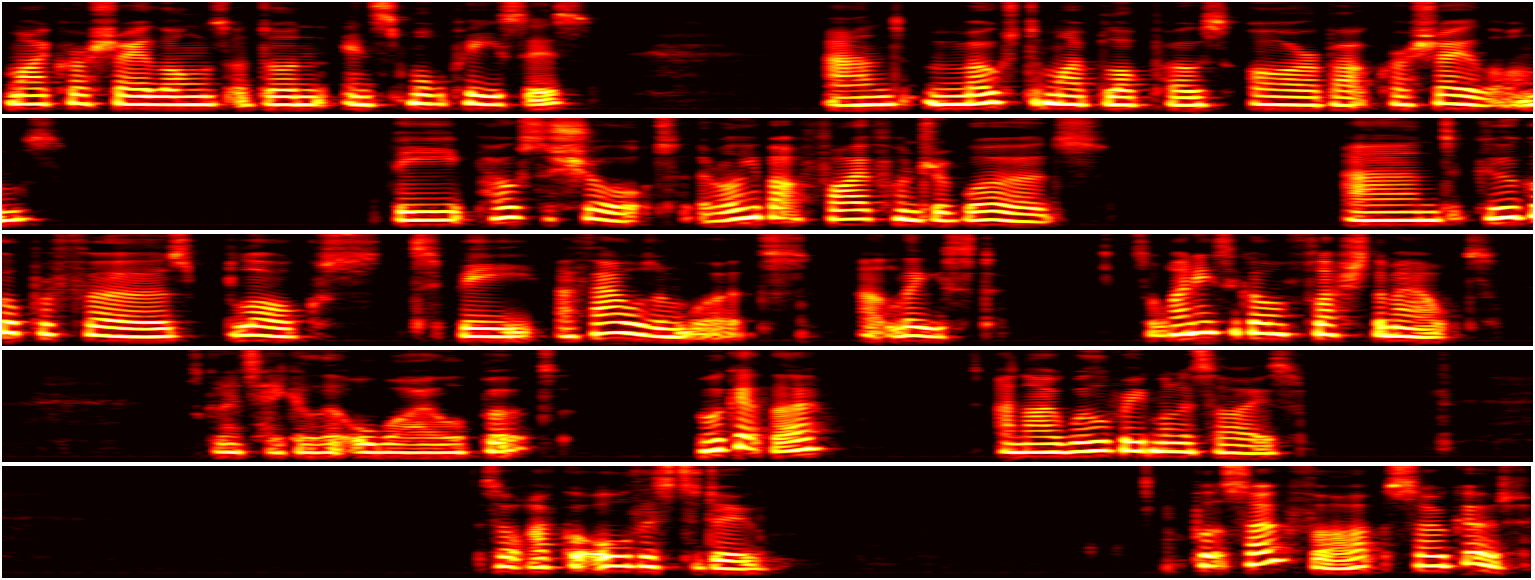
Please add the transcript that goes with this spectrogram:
my crochet longs are done in small pieces and most of my blog posts are about crochet longs, The posts are short, they're only about 500 words. And Google prefers blogs to be a thousand words at least. So I need to go and flesh them out. It's going to take a little while, but we'll get there and I will remonetize. So I've got all this to do. But so far, so good.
